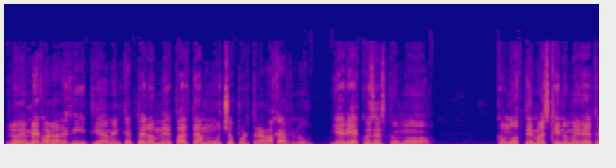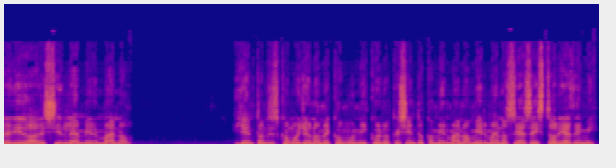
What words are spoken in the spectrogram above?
Lo he mejorado definitivamente, pero me falta mucho por trabajar, ¿no? Y había cosas como, como temas que no me había atrevido a decirle a mi hermano. Y entonces, como yo no me comunico lo que siento con mi hermano, mi hermano se hace historias de mí.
